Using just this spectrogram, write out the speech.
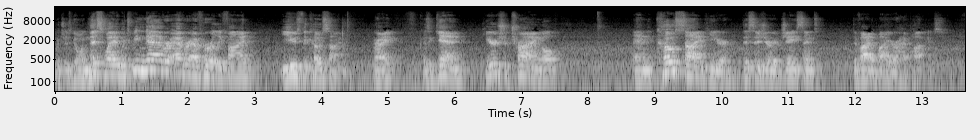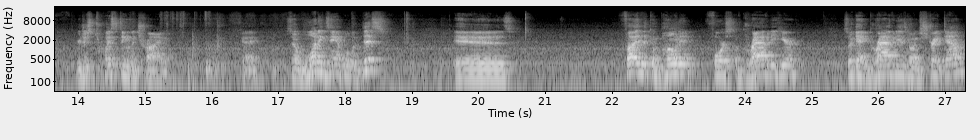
which is going this way, which we never, ever, ever really find, use the cosine, right? Because again, here's your triangle, and cosine here, this is your adjacent divided by your hypotenuse. You're just twisting the triangle, okay? So one example with this is find the component force of gravity here. So again, gravity is going straight down.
